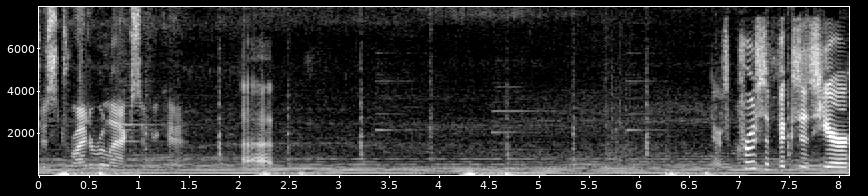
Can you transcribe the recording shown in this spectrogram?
Just try to relax if you can. Uh... There's crucifixes here.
